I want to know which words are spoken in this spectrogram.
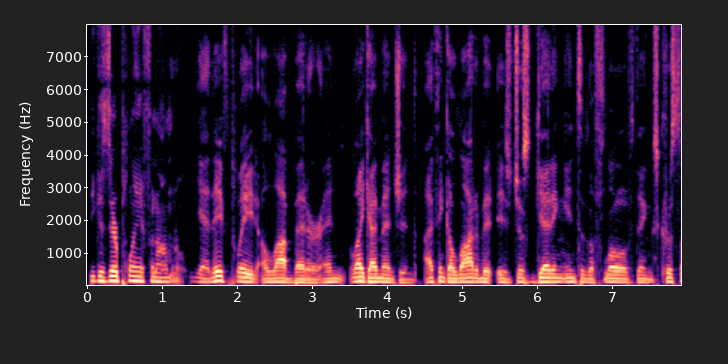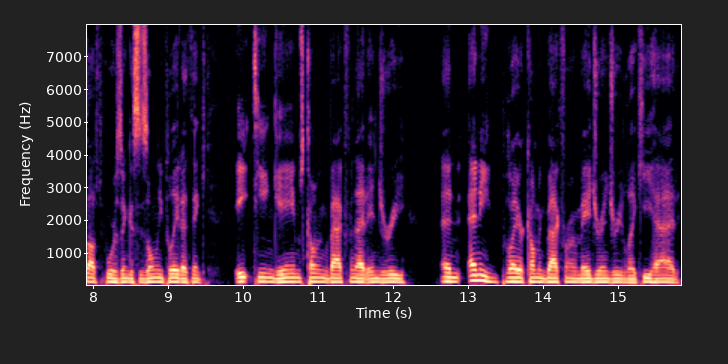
because they're playing phenomenal. Yeah, they've played a lot better. And like I mentioned, I think a lot of it is just getting into the flow of things. Kristaps Porzingis has only played, I think, 18 games coming back from that injury. And any player coming back from a major injury like he had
